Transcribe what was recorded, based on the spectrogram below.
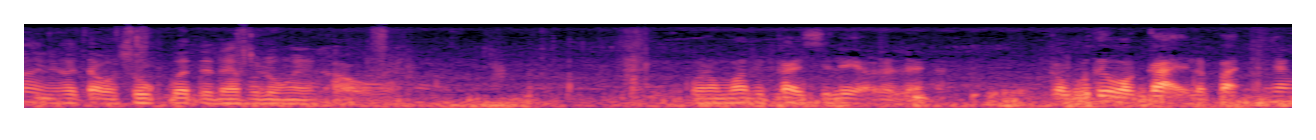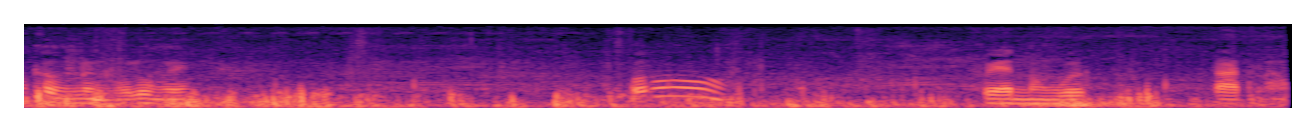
ตอนนี้เขาจะเอาซุกเพื่อจะได้ไปลงในเขาไนอน้ำว่าจะไก่สิเลี่ยะเลยแหละกับผมถือว่าไก่ละวปะยังเครื่องหนึ่งเขาลงเลยโอ้แฟนน้องเวิร์กตัดเอา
